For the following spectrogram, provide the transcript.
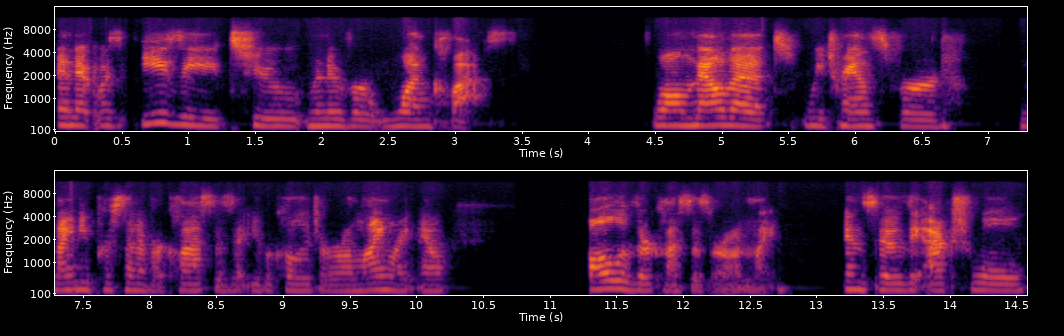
And it was easy to maneuver one class. Well, now that we transferred 90% of our classes at Yuba College are online right now, all of their classes are online. And so the actual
